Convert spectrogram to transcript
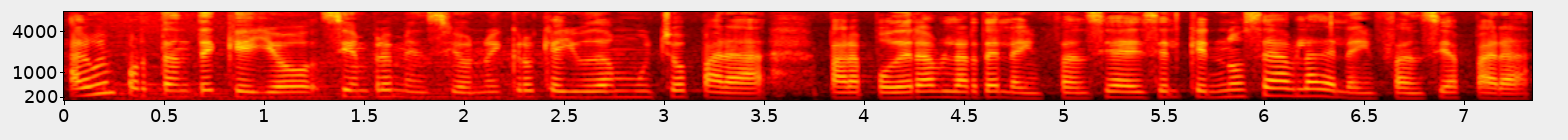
Algo importante que yo siempre menciono y creo que ayuda mucho para, para poder hablar de la infancia es el que no se habla de la infancia para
